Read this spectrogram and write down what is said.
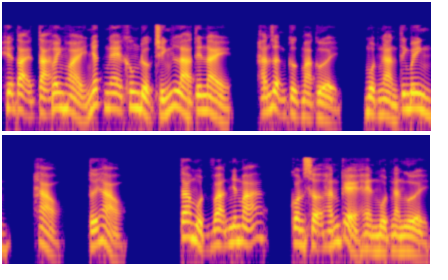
Hiện tại tạ hoanh hoài nhất nghe không được chính là tên này, hắn giận cực mà cười, một ngàn tinh binh, hảo, tới hảo. Ta một vạn nhân mã, còn sợ hắn kẻ hèn một ngàn người.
